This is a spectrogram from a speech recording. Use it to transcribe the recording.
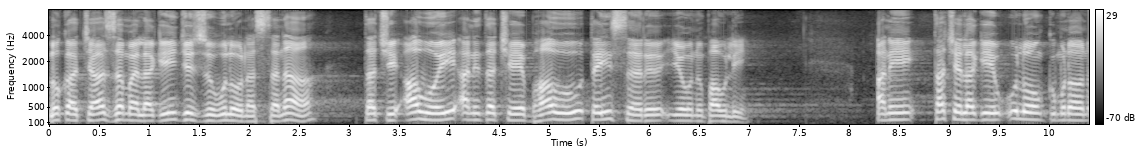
लोकांच्या जमा लागीं जेजू उलोवन आसतना ताची आवय आनी ताचे भाव थंयसर येवन पावली. आनी ताचे लागीं उलोवंक म्हणून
